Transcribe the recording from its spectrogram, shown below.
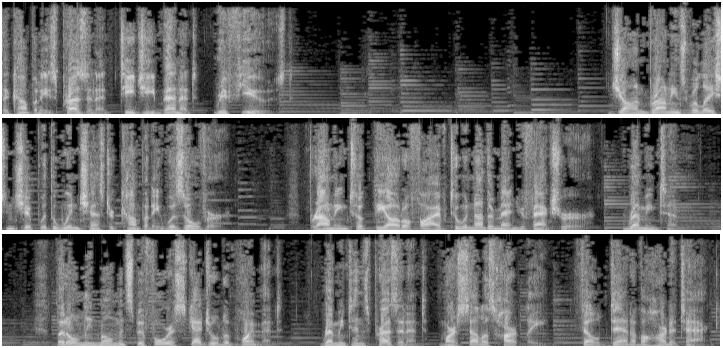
The company's president, T.G. Bennett, refused. John Browning's relationship with the Winchester Company was over. Browning took the Auto 5 to another manufacturer, Remington. But only moments before a scheduled appointment, Remington's president, Marcellus Hartley, fell dead of a heart attack.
